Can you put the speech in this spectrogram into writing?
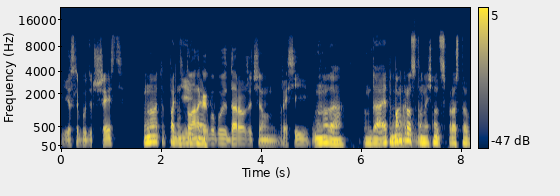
если будет 6, Ну, это падение. то она как бы будет дороже, чем в России. Ну да. Да, это А. банкротство начнутся просто,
